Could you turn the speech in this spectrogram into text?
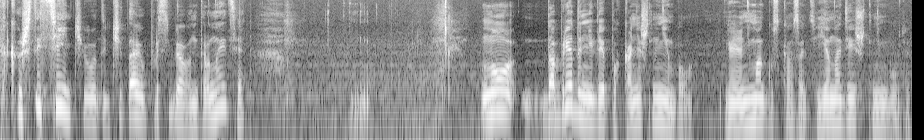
Я каждый день чего-то читаю про себя в интернете. Но до бреда нелепых, конечно, не было. Я не могу сказать. Я надеюсь, что не будет.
